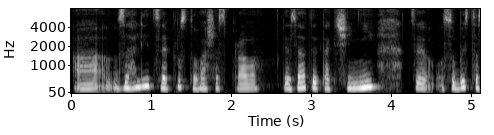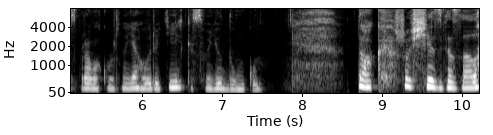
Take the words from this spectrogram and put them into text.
А взагалі це просто ваша справа. В'язати так чи ні, це особиста справа кожного. Я говорю тільки свою думку. Так, що ще зв'язала?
